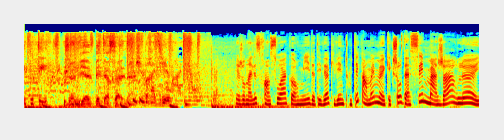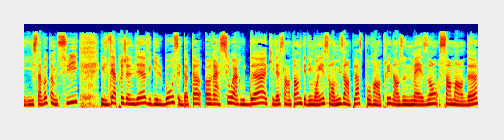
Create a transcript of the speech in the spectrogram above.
écoutez Geneviève Peterson. Cube Radio. Le journaliste François Cormier de TVA qui vient de tweeter quand même quelque chose d'assez majeur. Là. Il, ça va comme suit. Il dit après Geneviève Guilbeault, c'est le docteur Horacio Arruda qui laisse entendre que des moyens seront mis en place pour entrer dans une maison sans mandat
